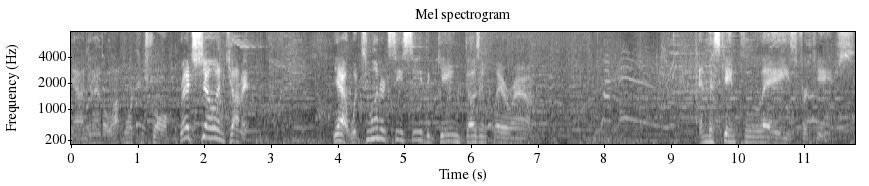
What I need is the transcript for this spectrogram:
Yeah, I'm gonna have a lot more control. Red shell incoming! Yeah, with 200cc, the game doesn't play around. And this game plays for keeps.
